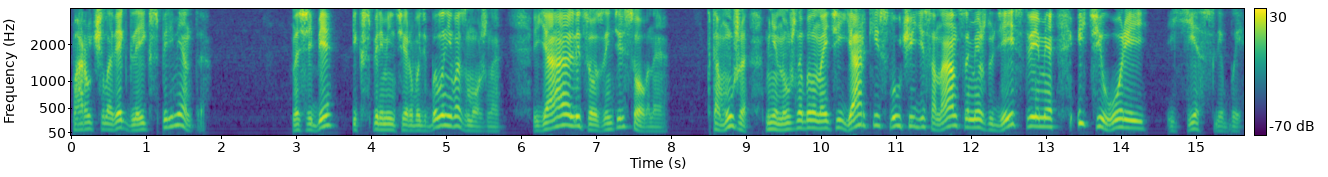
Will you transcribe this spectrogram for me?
пару человек для эксперимента. На себе экспериментировать было невозможно. Я лицо заинтересованное. К тому же мне нужно было найти яркие случаи диссонанса между действиями и теорией «если бы».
